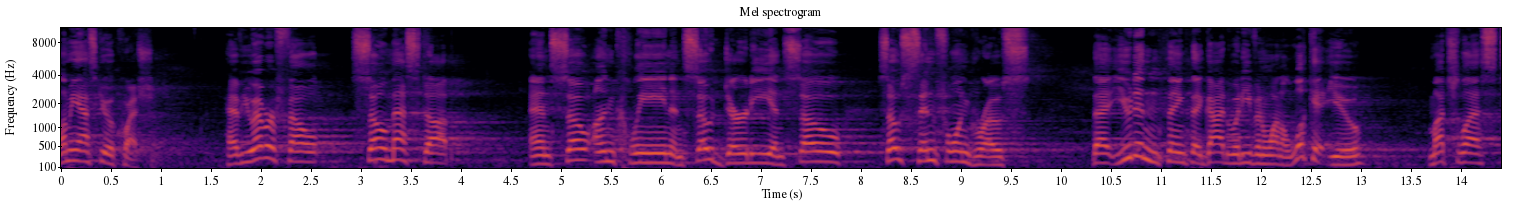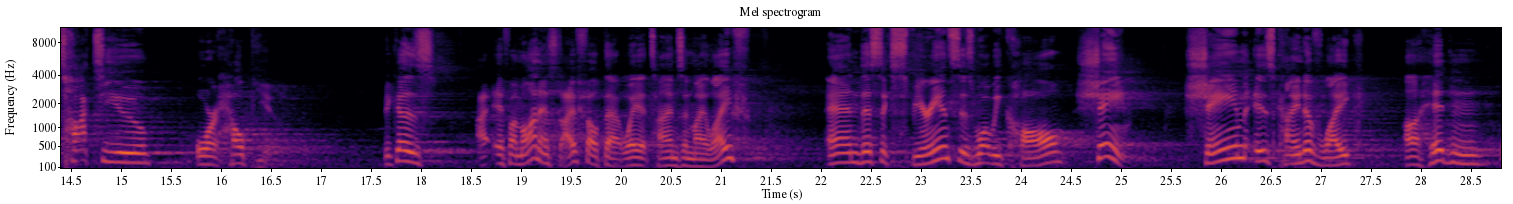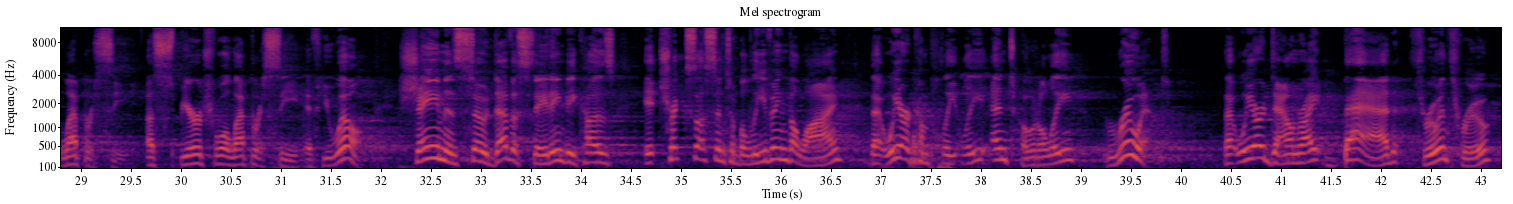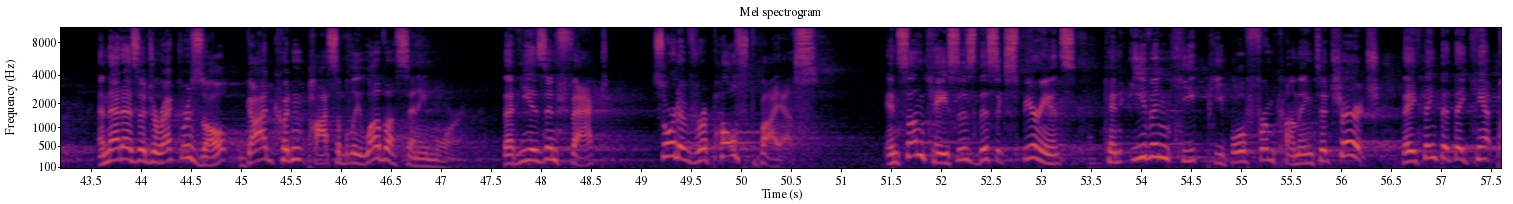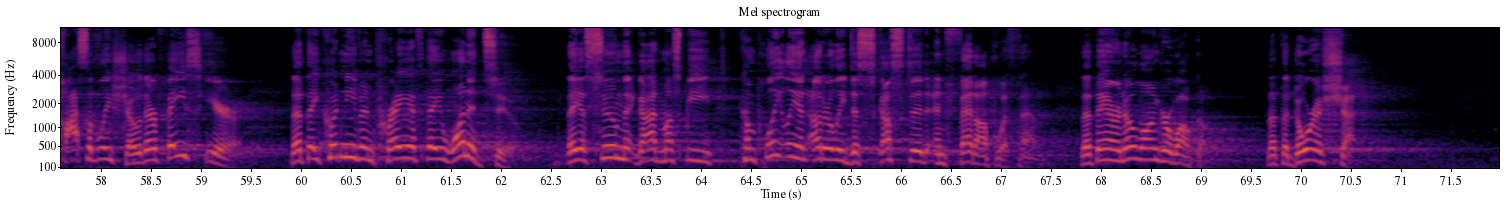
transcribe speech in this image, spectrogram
Let me ask you a question. Have you ever felt so messed up and so unclean and so dirty and so so sinful and gross that you didn't think that God would even want to look at you, much less talk to you or help you? Because if I'm honest, I've felt that way at times in my life. And this experience is what we call shame. Shame is kind of like a hidden leprosy, a spiritual leprosy, if you will. Shame is so devastating because it tricks us into believing the lie that we are completely and totally ruined, that we are downright bad through and through, and that as a direct result, God couldn't possibly love us anymore, that He is in fact sort of repulsed by us. In some cases, this experience can even keep people from coming to church. They think that they can't possibly show their face here, that they couldn't even pray if they wanted to. They assume that God must be completely and utterly disgusted and fed up with them, that they are no longer welcome, that the door is shut.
